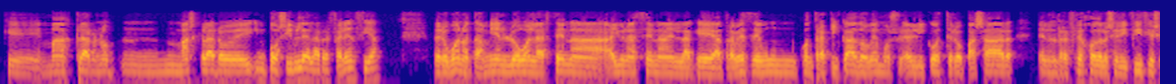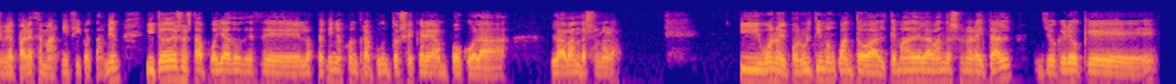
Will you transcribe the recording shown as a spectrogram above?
que más claro, no, mm, más claro e imposible la referencia, pero bueno, también luego en la escena hay una escena en la que a través de un contrapicado vemos el helicóptero pasar en el reflejo de los edificios y me parece magnífico también. Y todo eso está apoyado desde los pequeños contrapuntos que crea un poco la, la banda sonora. Y bueno, y por último, en cuanto al tema de la banda sonora y tal, yo creo que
